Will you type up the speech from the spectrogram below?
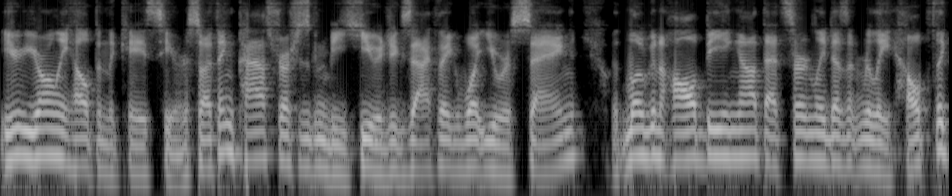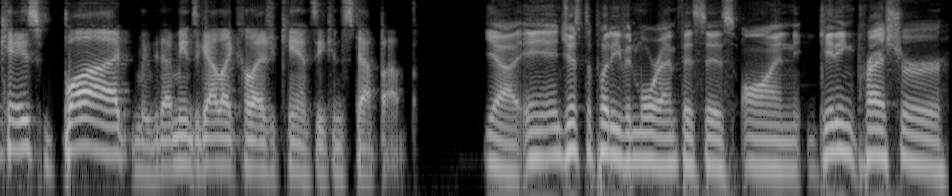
you're, you're only helping the case here. So I think pass rush is going to be huge. Exactly what you were saying with Logan Hall being out, that certainly doesn't really help the case. But maybe that means a guy like Calijah Kancey can step up. Yeah, and just to put even more emphasis on getting pressure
